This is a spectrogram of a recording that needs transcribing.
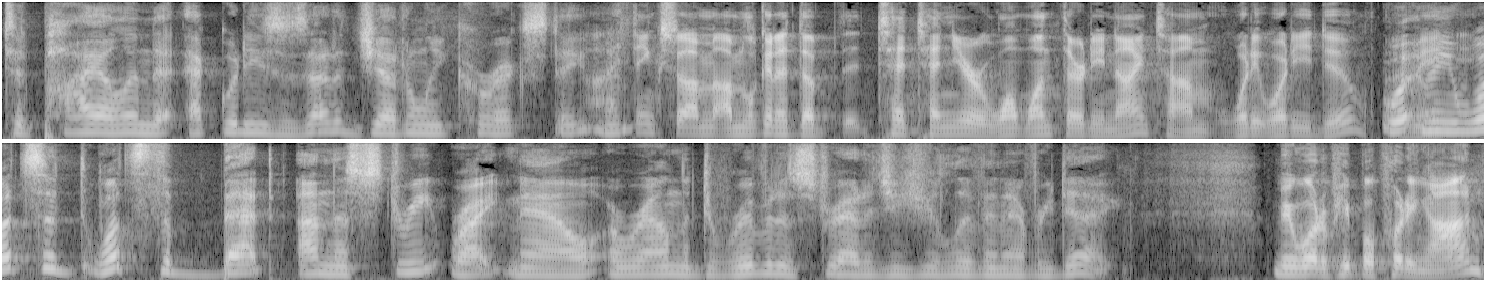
to pile into equities. Is that a generally correct statement? I think so. I'm, I'm looking at the 10, 10 year 139, Tom. What do, what do you do? Well, I, mean, I mean, what's, a, what's the bet on the street right now around the derivative strategies you live in every day? I mean, what are people putting on?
